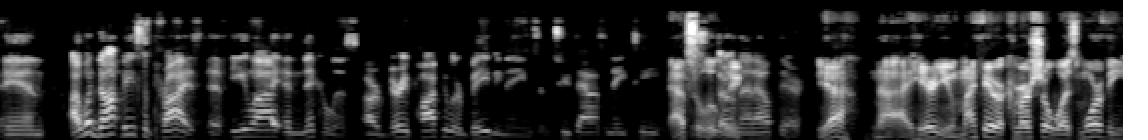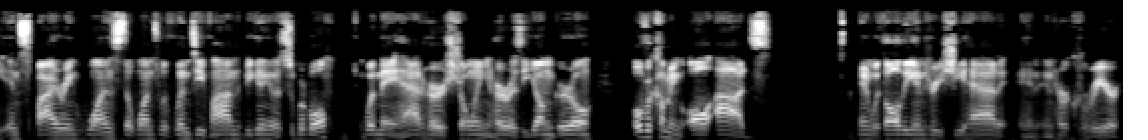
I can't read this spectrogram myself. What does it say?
And I would not be surprised if Eli and Nicholas are very popular baby names in 2018. Absolutely. Just throwing that out there. Yeah, nah, I hear you. My favorite commercial was more of the inspiring ones, the ones with Lindsey Vonn at the beginning of the Super Bowl, when they had her showing her as a young girl, overcoming all odds, and with all the injuries she had in, in her career,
